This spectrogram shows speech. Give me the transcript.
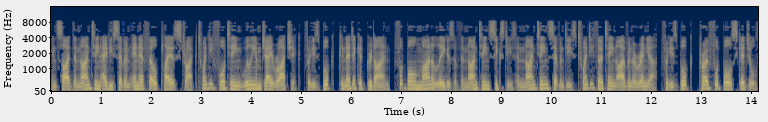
Inside the 1987 NFL Players Strike 2014 William J. Ryczek, for his book, Connecticut Gridiron, Football Minor Leaguers of the 1960s and 1970s 2013 Ivan Urena, for his book, Pro Football Schedules,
